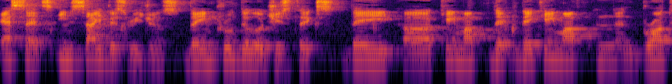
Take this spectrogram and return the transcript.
assets inside these regions. They improved the logistics. They uh, came up. They, they came up and, and, brought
